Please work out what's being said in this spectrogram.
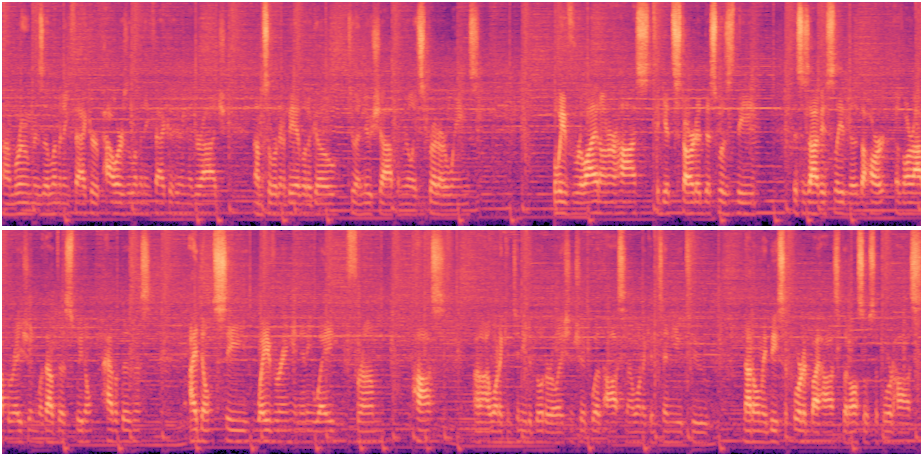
um, room is a limiting factor, power is a limiting factor here in the garage. Um, so we're going to be able to go to a new shop and really spread our wings. We've relied on our Haas to get started. This was the, this is obviously the, the heart of our operation. Without this, we don't have a business. I don't see wavering in any way from Haas. Uh, I want to continue to build a relationship with Haas and I want to continue to not only be supported by Haas, but also support Haas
